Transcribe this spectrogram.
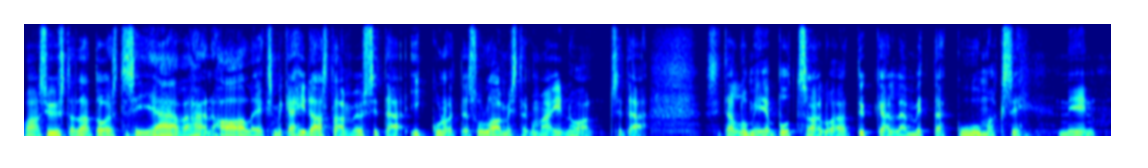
vaan syystä tai toista se jää vähän haaleeksi, mikä hidastaa myös sitä ikkunoiden sulamista, kun mä inhoan sitä, sitä lumien putsailua ja tykkään lämmittää kuumaksi, niin –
